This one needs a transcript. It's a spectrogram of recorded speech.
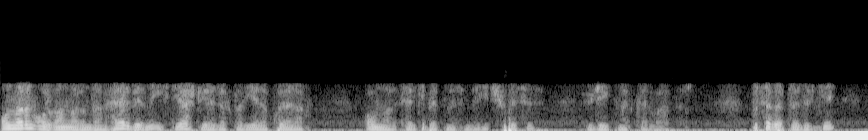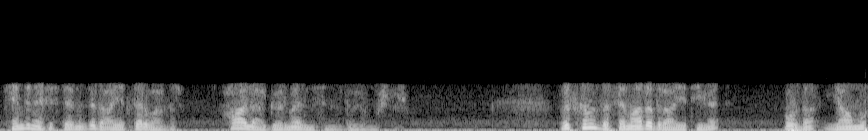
Onların organlarından her birini ihtiyaç duyacakları yere koyarak onları terkip etmesinde hiç şüphesiz yüce hikmetler vardır. Bu sebepledir ki kendi nefislerinizde de ayetler vardır. Hala görmez misiniz buyurulmuştur. Rızkınız da semadadır ayetiyle burada yağmur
